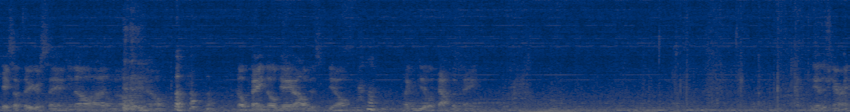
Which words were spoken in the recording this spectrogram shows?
In case up there you're saying, you know, I don't know, you know, no pain, no gain, I'll just, you know, I can deal with half the pain. Any other sharing?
